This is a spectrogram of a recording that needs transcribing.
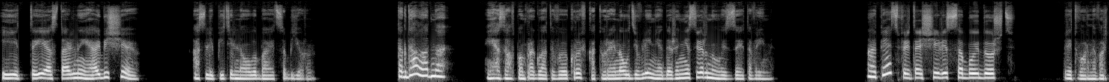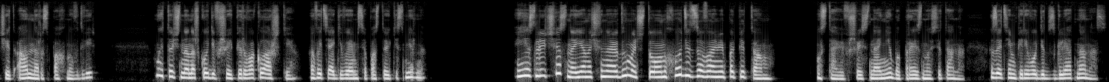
И ты и остальные, обещаю. Ослепительно улыбается Бьорн. Тогда ладно. Я залпом проглатываю кровь, которая, на удивление, даже не свернулась за это время. «Опять притащили с собой дождь?» Притворно ворчит Анна, распахнув дверь. Мы точно нашкодившие первоклашки, вытягиваемся по стойке смирно. «Если честно, я начинаю думать, что он ходит за вами по пятам», уставившись на небо, произносит она, затем переводит взгляд на нас.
